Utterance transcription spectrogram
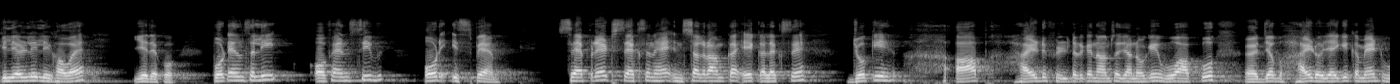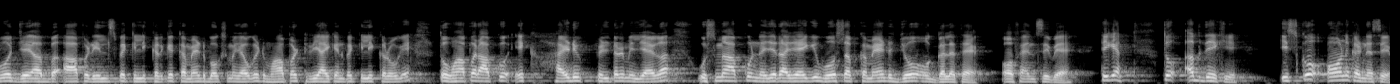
क्लियरली लिखा हुआ है, ये देखो पोटेंशली ऑफेंसिव और स्पैम सेपरेट सेक्शन है इंस्टाग्राम का एक अलग से, जो कि आप हाइड फ़िल्टर के नाम से जानोगे, वो आपको जब हाइड हो जाएगी कमेंट वो जब आप रील्स पे क्लिक करके कमेंट बॉक्स में जाओगे तो वहाँ पर ट्री आइकन पे क्लिक करोगे तो वहाँ पर आपको एक हाइड फ़िल्टर मिल जाएगा। उसमें आपको नज़र आ जाएगी वो सब कमेंट जो गलत है ऑफेंसिव है, ठीक है? तो अब देखिए, इसको ऑन करने से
